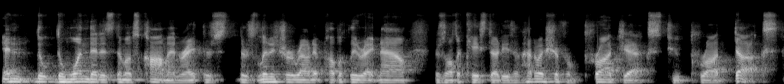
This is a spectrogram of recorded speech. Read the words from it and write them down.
Yeah. And the, the one that is the most common, right? There's there's literature around it publicly right now. There's all the case studies of how do I shift from projects to products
